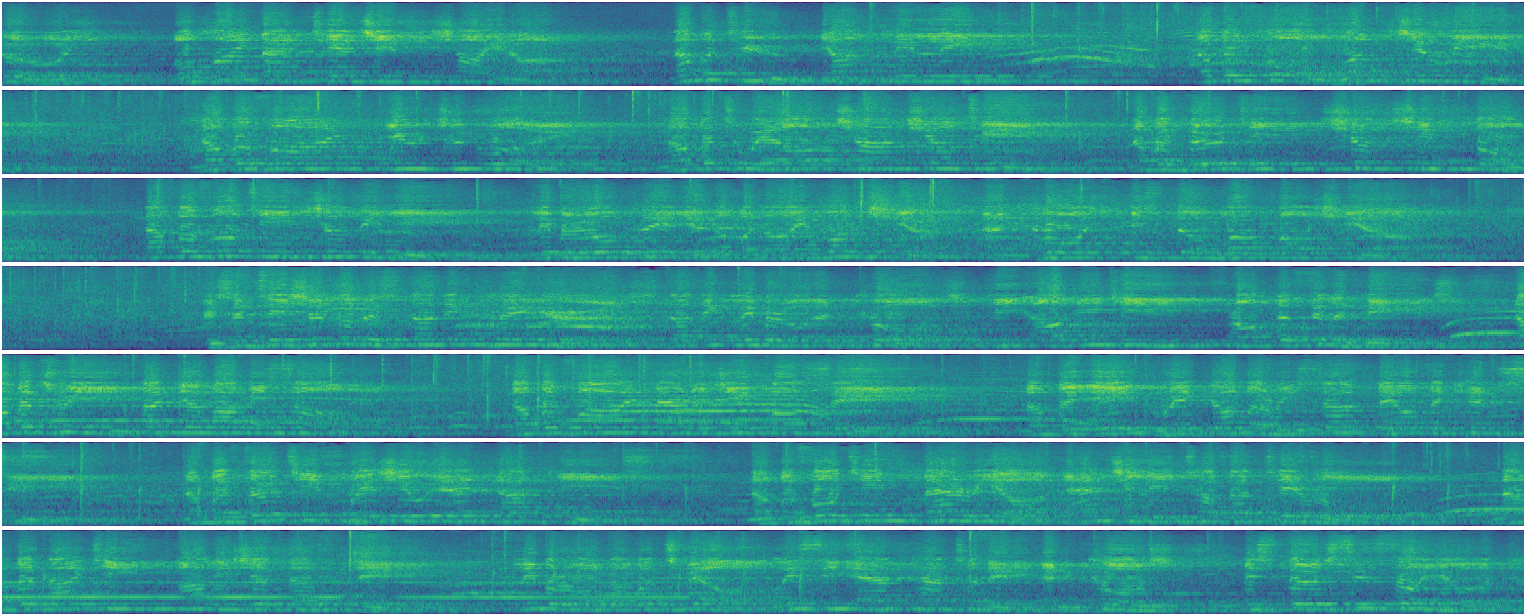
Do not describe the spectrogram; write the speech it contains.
coach, Bohai Ban Tianjin, China. Number two, Yang Lin Lin. Number four, Wang Jiamin. Number five, Yu Junwei. Number 12, Chang Xiaoting. Number 13, Chen Xingdong. Number 14, Chen Liyi. Libero player number 9, Wang Xian. And coach, Mr. Wang Maoxian. Presentation of the starting players, starting libero and coach, PLDT from the Philippines. Number 3, Tanyama Song. Number 5, Mary Jean Marseille. Number 8, Reka Marisa Bell McKenzie. Number 13, Rachel Ann Daquis. Number 14, Maria Angeli Tabaquero. Number 19, Alicia Daphne. Libero number 12, Lizzie Ann Pantone. And coach, Mr. Sinfroyo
